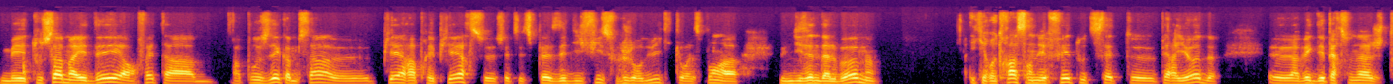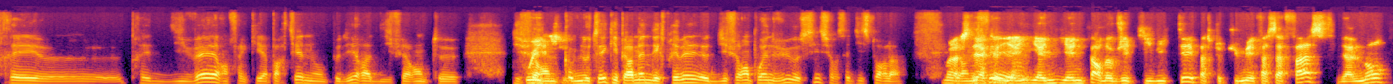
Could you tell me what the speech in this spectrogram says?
Mais tout ça m'a aidé en fait à, poser comme ça, pierre après pierre, cette espèce d'édifice aujourd'hui qui correspond à une dizaine d'albums et qui retrace en effet toute cette période euh, avec des personnages très, euh, très divers, enfin, qui appartiennent, on peut dire, à différentes, euh, différentes communautés, qui permettent d'exprimer différents points de vue aussi sur cette histoire-là. Voilà, c'est-à-dire qu'il y, y, a une part d'objectivité parce que tu mets face à face, finalement,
